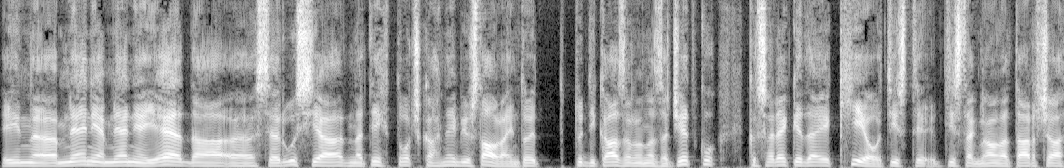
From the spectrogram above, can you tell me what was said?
In eh, mnenje, mnenje je, da eh, se Rusija na teh točkah ne bi ustavila. In to je tudi kazalo na začetku, ko so rekli, da je Kijev tiste, tista glavna tarča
